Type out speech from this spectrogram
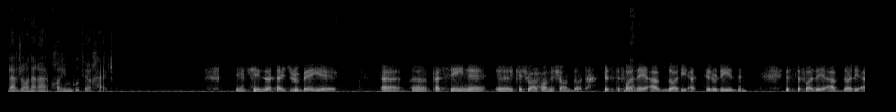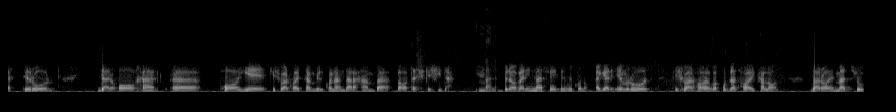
در جهان غرب خواهیم بود یا خیر؟ یک چیز تجربه پسین کشورها نشان داده. استفاده بله. افزاری از تروریسم استفاده ابزاری از ترور در آخر پای کشورهای تمویل کننده را هم به آتش کشیده بله. بنابراین من فکر می‌کنم اگر امروز کشورها و قدرتهای کلان برای مصروف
